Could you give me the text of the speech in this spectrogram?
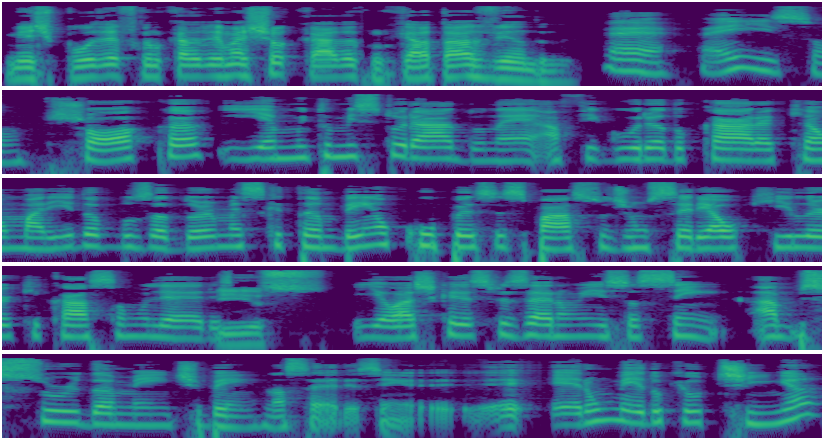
minha esposa ia ficando cada vez mais chocada com o que ela tava vendo. Né? É, é isso. Choca e é muito misturado, né? A figura do cara que é o marido abusador, mas que também ocupa esse espaço de um serial killer que caça mulheres. Isso. E eu acho que eles fizeram isso, assim, absurdamente bem na série, assim. É, é, era um medo que eu tinha,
